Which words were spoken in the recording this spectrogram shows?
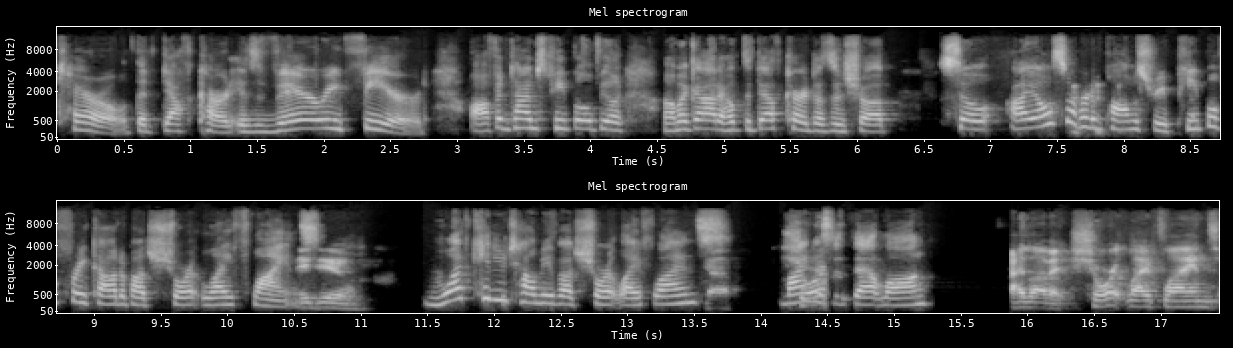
tarot, the death card is very feared. Oftentimes people will be like, oh my God, I hope the death card doesn't show up. So I also heard in palmistry, people freak out about short lifelines. They do. What can you tell me about short lifelines? Yeah. Mine short, isn't that long. I love it. Short lifelines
